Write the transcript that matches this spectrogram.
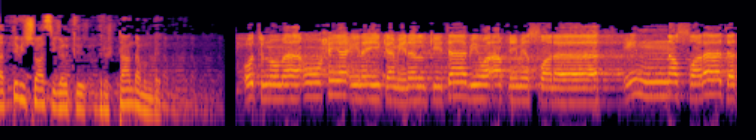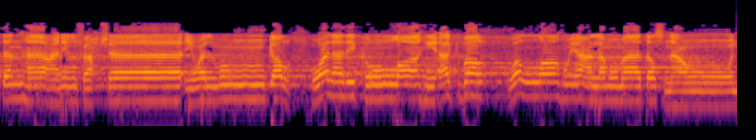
സത്യവിശ്വാസികൾക്ക് ദൃഷ്ടാന്തമുണ്ട് اتل ما أوحي إليك من الكتاب وأقم الصلاة إن الصلاة تنهى عن الفحشاء والمنكر ولذكر الله أكبر والله يعلم ما تصنعون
